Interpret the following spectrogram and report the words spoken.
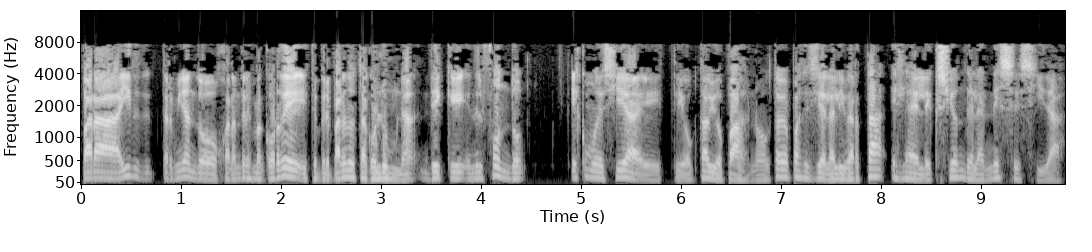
para ir terminando, Juan Andrés, me acordé, este, preparando esta columna, de que en el fondo es como decía este, Octavio Paz, ¿no? Octavio Paz decía, la libertad es la elección de la necesidad.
